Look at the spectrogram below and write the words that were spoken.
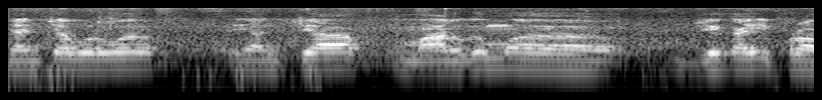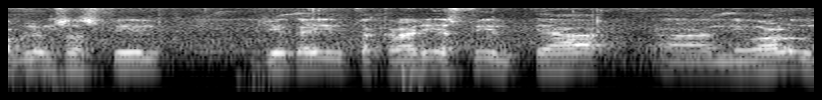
यांच्याबरोबर यांच्या मार्ग म जे काही प्रॉब्लेम्स असतील जे काही तक्रारी असतील त्या निवाळून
